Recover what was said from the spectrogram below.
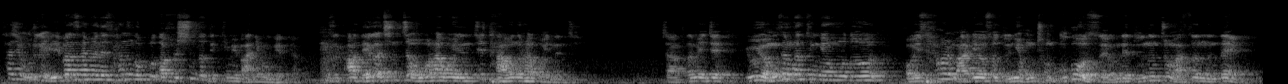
사실 우리가 일반 사면에서 하는 것보다 훨씬 더 느낌이 많이 오게 돼요. 그래서 아, 내가 진짜 업을 하고 있는지 다운을 하고 있는지. 자, 그 다음에 이제 이 영상 같은 경우도 거의 4월 말이어서 눈이 엄청 무거웠어요. 근데 눈은 좀 왔었는데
